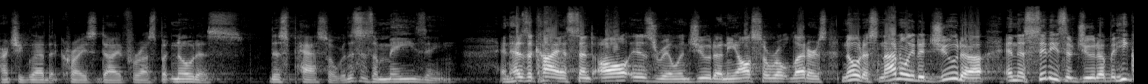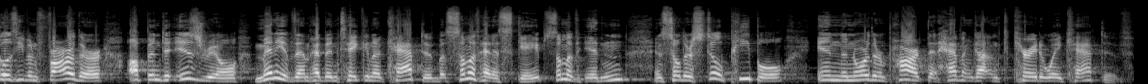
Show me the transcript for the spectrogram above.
Aren't you glad that Christ died for us? But notice this Passover. This is amazing. And Hezekiah sent all Israel and Judah, and he also wrote letters. Notice, not only to Judah and the cities of Judah, but he goes even farther up into Israel. Many of them have been taken a captive, but some have had escaped, some have hidden, and so there's still people in the northern part that haven't gotten carried away captive.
